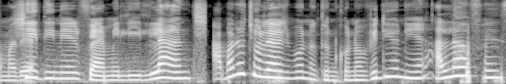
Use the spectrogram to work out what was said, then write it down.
আমাদের সেদিনের ফ্যামিলি লাঞ্চ আবারও চলে আসব নতুন কোনো ভিডিও নিয়ে। আল্লাহ হাফেজ।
